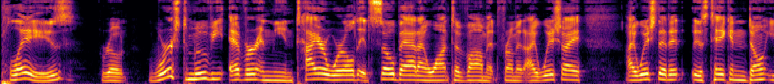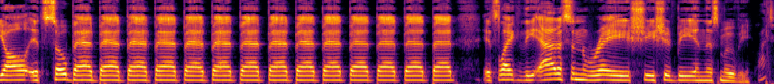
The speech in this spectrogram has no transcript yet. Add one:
Plays wrote, Worst movie ever in the entire world. It's so bad I want to vomit from it. I wish I I wish that it is taken. Don't y'all. It's so bad, bad, bad, bad, bad, bad, bad, bad, bad, bad, bad, bad, bad, bad. It's like the Addison Rae she should be in this movie. What?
